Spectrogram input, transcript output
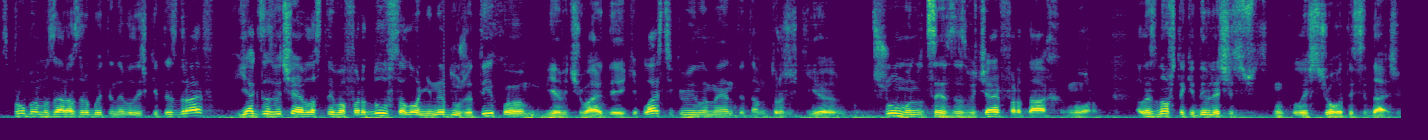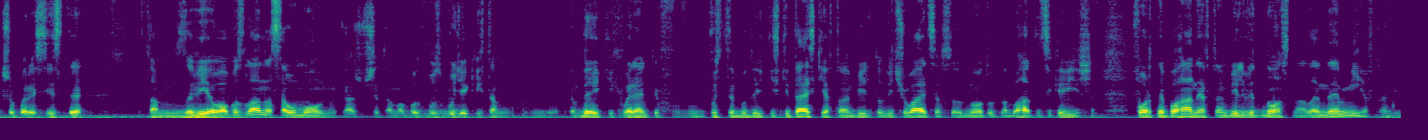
Спробуємо зараз зробити невеличкий тест-драйв. Як зазвичай властиво Форду, в салоні не дуже тихо. Я відчуваю деякі пластикові елементи, там трошечки є шуму. Ну це зазвичай в Фордах норм. Але знов ж таки дивлячись, ну, коли з чого ти сідаєш. Якщо пересісти там з або з Ланаса, умовно кажучи, там або з будь-яких там, там деяких варіантів, пусть це буде якийсь китайський автомобіль, то відчувається все одно тут набагато цікавіше. Форд непоганий автомобіль відносно, але не мій автомобіль.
